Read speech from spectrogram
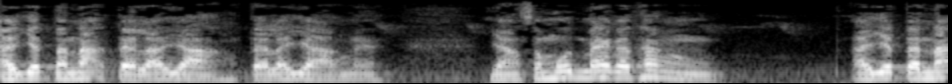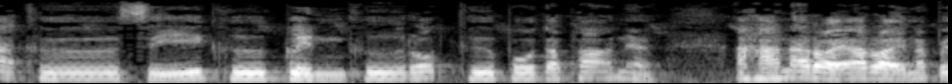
อายตนะแต่ละอย่างแต่ละอย่างเนี่ยอย่างสมมติแม้กระทั่งอายตนะคือสีคือกลิ่นคือรสคือโพธาภะเนี่ยอาหารอร่อยอร่อยนะไป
